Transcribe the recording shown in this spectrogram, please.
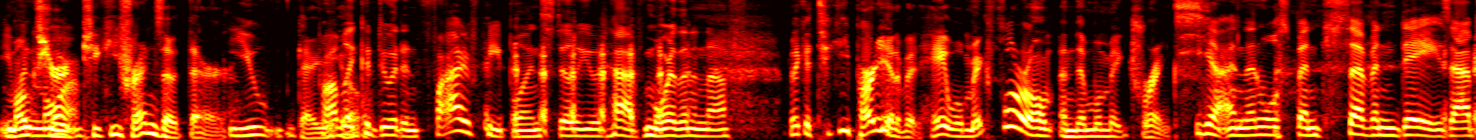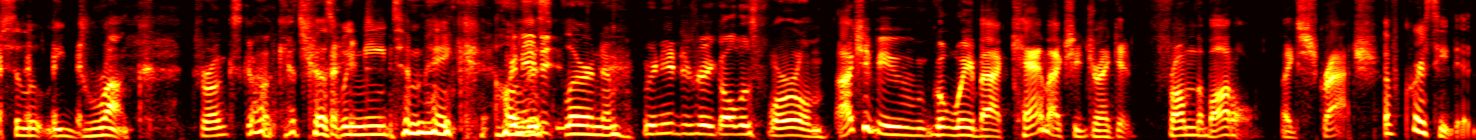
Even Amongst more. your tiki friends out there, You There probably go. could do it in five people, and still you would have more than enough. make a tiki party out of it. Hey, we'll make falernum and then we'll make drinks. Yeah, and then we'll spend seven days absolutely drunk Drunks gonna get because we need to make all need this to- falernum. We need to drink all this falernum. Actually, if you go way back, Cam actually drank it from the bottle, like scratch. Of course he did.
